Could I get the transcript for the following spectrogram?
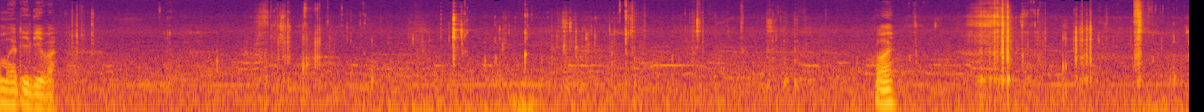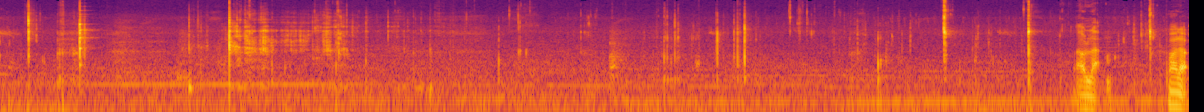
เมื่อดีดีว่ะโอ้ยเอาละพอแล้ว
